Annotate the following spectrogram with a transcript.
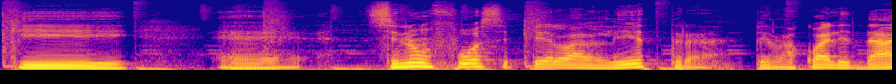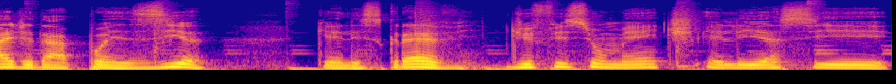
que, é, se não fosse pela letra, pela qualidade da poesia, que ele escreve, dificilmente ele ia se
